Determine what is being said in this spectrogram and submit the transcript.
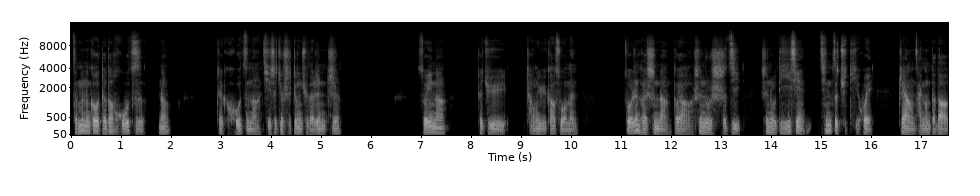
怎么能够得到胡子呢？这个胡子呢，其实就是正确的认知。所以呢，这句成语告诉我们，做任何事呢，都要深入实际，深入第一线，亲自去体会，这样才能得到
